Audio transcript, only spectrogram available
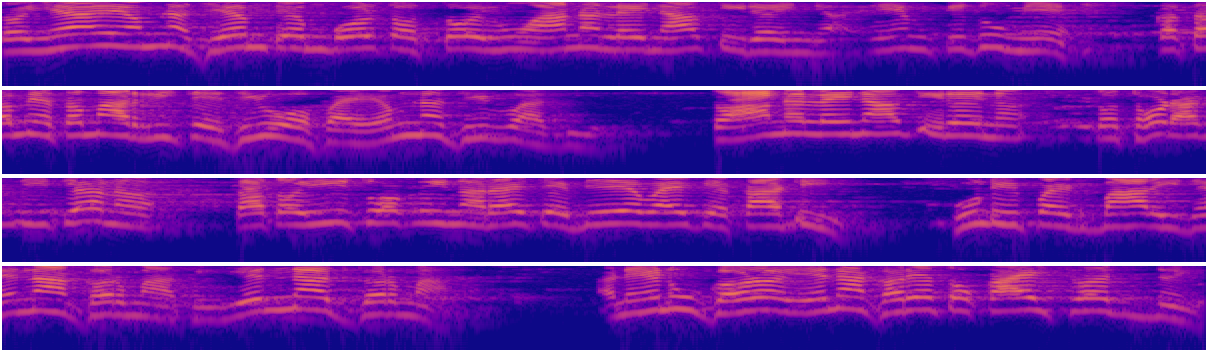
તો અહીંયા અમને જેમ તેમ બોલતો તોય હું આને લઈને આવતી રહીને એમ કીધું મેં કે, તમે તમારી રીતે જીવો ભાઈ, અમને જીવવા દે. તો આને લઈને આવતી રહીને તો થોડાક દી થયા ને તા તો એ છોકરીના રાતે બે વાગે કાઢી ગુંડી પાઈટ મારીને એના ઘરમાંથી એના જ ઘરમાં. અને એનું ઘર એના ઘરે તો કાંઈ છે જ નહીં.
